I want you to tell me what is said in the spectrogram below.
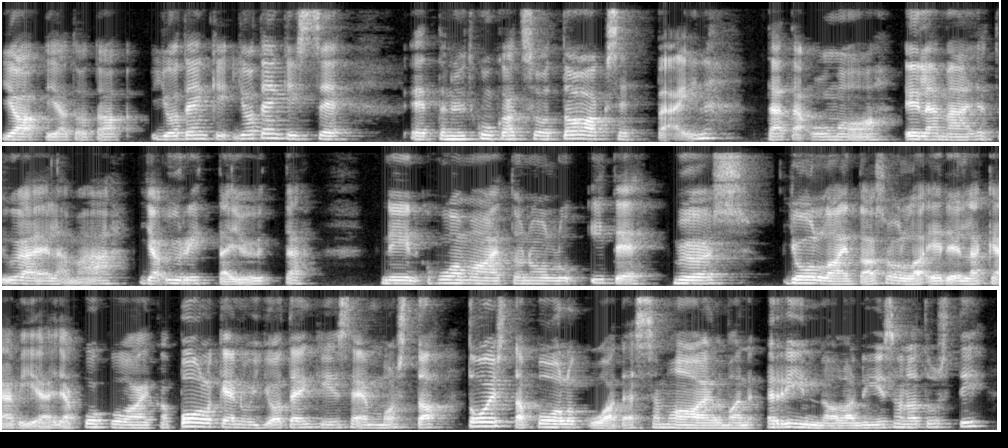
Ja, ja tota, jotenkin, jotenkin se, että nyt kun katsoo taaksepäin tätä omaa elämää ja työelämää ja yrittäjyyttä, niin huomaa, että on ollut itse myös jollain tasolla edelläkävijä ja koko aika polkenut jotenkin semmoista toista polkua tässä maailman rinnalla niin sanotusti.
